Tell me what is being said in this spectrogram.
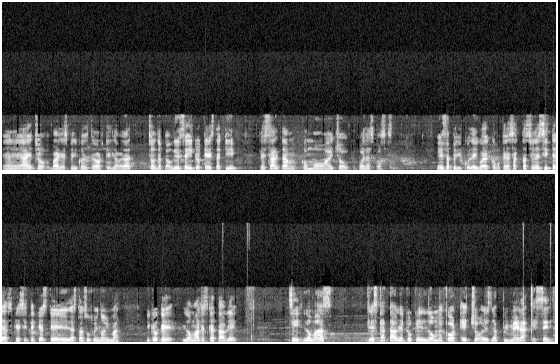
Eh, ha hecho varias películas de terror que la verdad son de aplaudirse y creo que esta aquí resalta como ha hecho buenas cosas. En esta película igual como que las actuaciones sí te las que sí te crees que la están sufriendo muy mal. Y creo que lo más rescatable, sí, lo más rescatable creo que lo mejor hecho es la primera escena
